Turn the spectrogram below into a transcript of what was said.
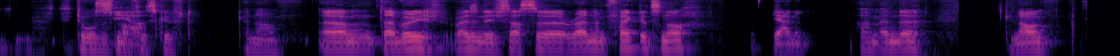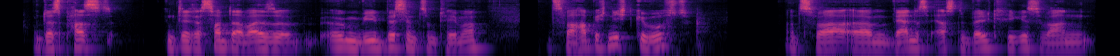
Die Dosis macht ja. das Gift. Genau. Ähm, da würde ich, weiß ich nicht, sagst du Random Fact jetzt noch? Gerne. Am Ende. Genau. Und das passt interessanterweise irgendwie ein bisschen zum Thema. Und zwar habe ich nicht gewusst, und zwar ähm, während des Ersten Weltkrieges waren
